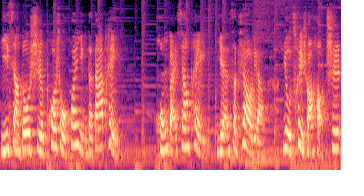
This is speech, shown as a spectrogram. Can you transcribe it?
一向都是颇受欢迎的搭配，红白相配，颜色漂亮又脆爽好吃。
